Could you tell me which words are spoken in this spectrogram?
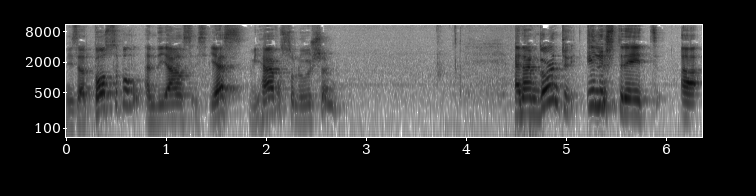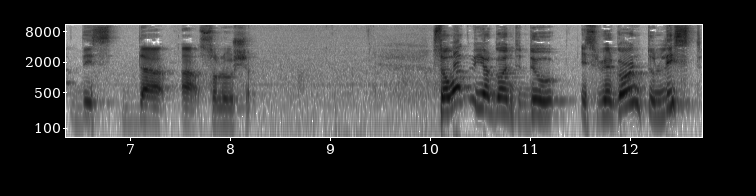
Is that possible? And the answer is yes, we have a solution. And I'm going to illustrate uh, this the uh, solution. So what we are going to do is we are going to list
